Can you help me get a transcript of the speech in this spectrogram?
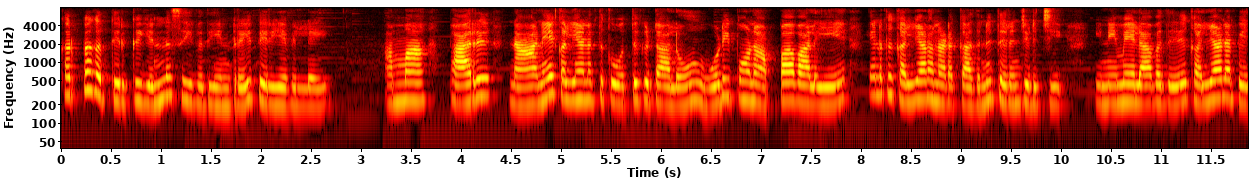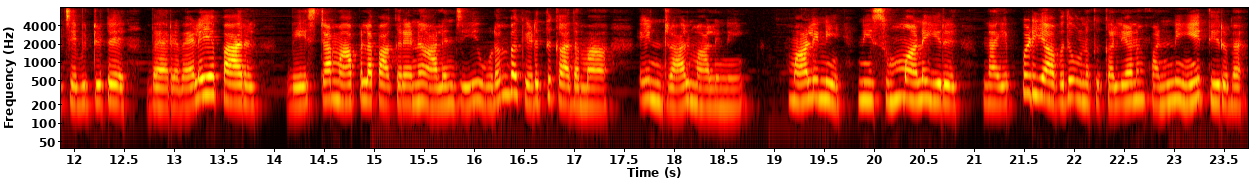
கற்பகத்திற்கு என்ன செய்வது என்றே தெரியவில்லை. அம்மா பாரு நானே கல்யாணத்துக்கு ஒத்துக்கிட்டாலும் ஓடிப்போன அப்பாவாலேயே எனக்கு கல்யாணம் நடக்காதுன்னு தெரிஞ்சிடுச்சு. இனிமேலாவது கல்யாண பேச்சை விட்டுட்டு வேற வேலையை பாரு. வேஸ்ட்டாக மாப்பிள்ளை பார்க்குறேன்னு அலைஞ்சி உடம்ப கெடுத்துக்காதம்மா என்றாள் மாலினி. மாலினி நீ சும்மானு இரு. நான் எப்படியாவது உனக்கு கல்யாணம் பண்ணியே தீருவேன்.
